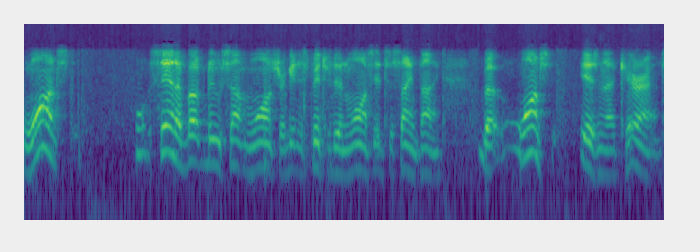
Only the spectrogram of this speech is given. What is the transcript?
Once, seeing a buck do something once or getting his picture done once, it's the same thing. But once is an occurrence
